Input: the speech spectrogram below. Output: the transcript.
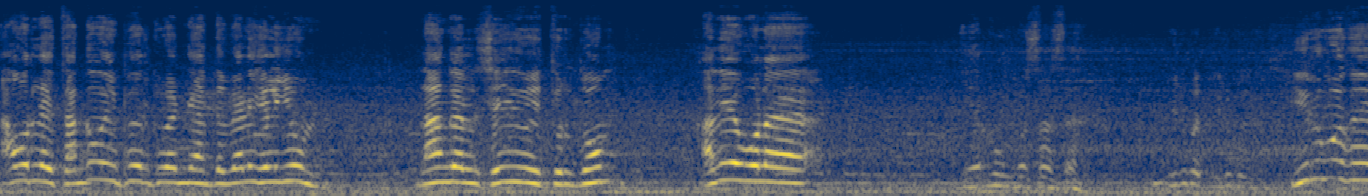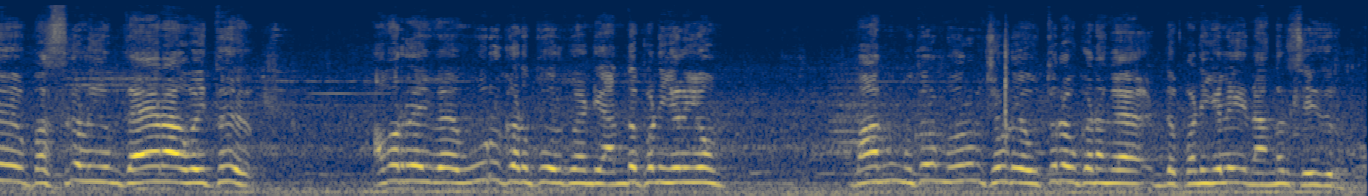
அவர்களை தங்க வைப்பதற்கு வேண்டிய அந்த வேலைகளையும் நாங்கள் செய்து வைத்திருந்தோம். அதே போல் இரநூறு பஸ்ஸா சார்? இருபது பஸ்களையும் தயாராக வைத்து அவர்களை வே- ஊருக்கு அனுப்புவதற்கு வேண்டிய அந்த பணிகளையும் நான் முதல் முதலமைச்சருடைய உத்தரவு கிணங்க இந்த பணிகளை நாங்கள் செய்திருக்கிறோம்.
